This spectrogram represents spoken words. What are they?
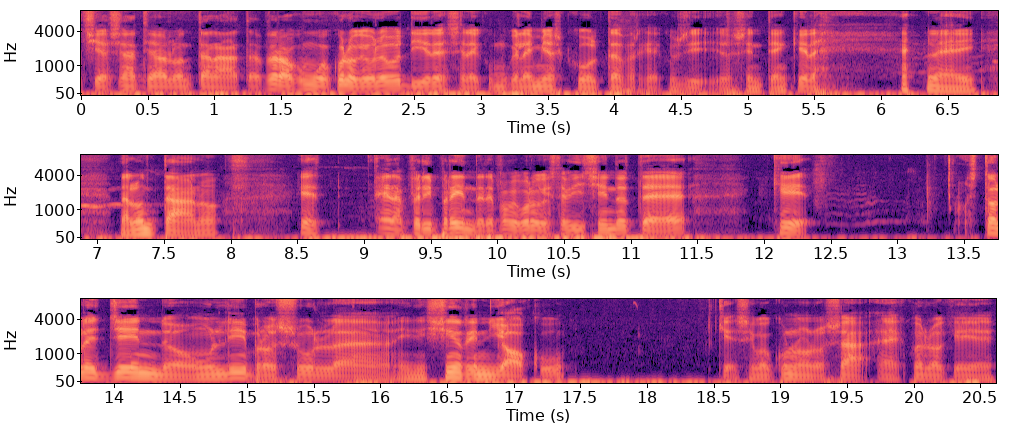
ci è un attimo allontanata. Però comunque quello che volevo dire, se lei comunque lei mi ascolta, perché così lo sente anche lei, lei da lontano, era per riprendere proprio quello che stavi dicendo te, che sto leggendo un libro sul uh, Shinrin Yoku, che se qualcuno lo sa è quello che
